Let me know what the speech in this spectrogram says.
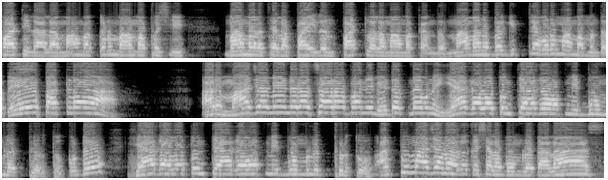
पाटील आला मामाकडं. मामापाशी मामानं त्याला पाहिलं पाटलाला मामा कांदर मामानं बघितल्यावर मामा म्हणतात ए पाटला! अरे माझ्या मेंढ्याला चारा पाणी भेटत नाही म्हणून या गावातून त्या गावात मी बोंबलत फिरतो. कुठं? ह्या गावातून त्या गावात मी बोंबलत फिरतो. आणि तू माझ्या माग कशाला बोंबलत आलास?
